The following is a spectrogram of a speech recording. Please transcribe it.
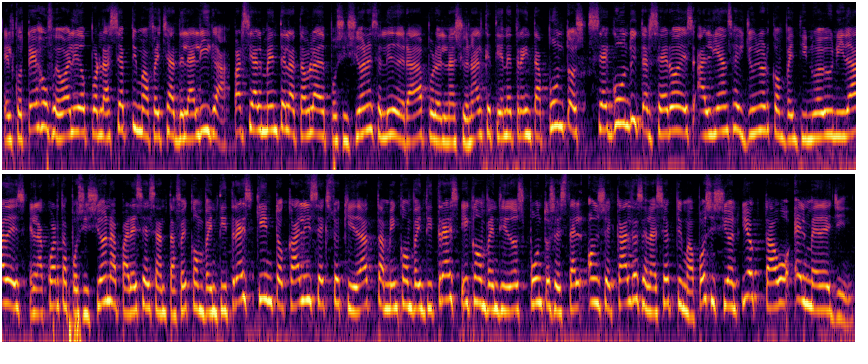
El cotejo fue válido por la séptima fecha de la liga. Parcialmente la tabla de posiciones es liderada por el Nacional que tiene 30 puntos. Segundo y tercero es Alianza y Junior con 29 unidades. En la cuarta posición aparece el Santa Fe con 23. Quinto Cali, sexto Equidad también con 23 y con 22 puntos está el Once Caldas en la séptima posición y octavo el Medellín.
